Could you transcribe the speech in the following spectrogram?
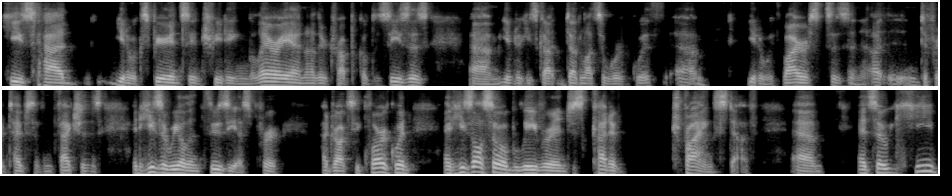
He's had you know experience in treating malaria and other tropical diseases. Um, you know he's got done lots of work with um, you know with viruses and, uh, different types of infections, and he's a real enthusiast for hydroxychloroquine. And he's also a believer in just kind of trying stuff. Um, and so he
